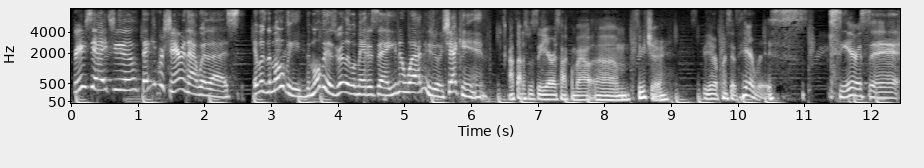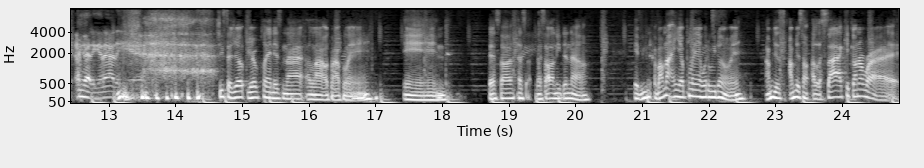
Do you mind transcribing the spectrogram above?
Appreciate you. Thank you for sharing that with us. It was the movie. The movie is really what made her say, you know what? I need to do a check in. I thought this was Ciara talking about um future. Ciara Princess Harris. Sierra said, I got to get out of here. She said your your plan is not aligned with my plan. and that's all. That's that's all I need to know. If you if I'm not in your plan, what are we doing? I'm just I'm just a sidekick on a ride.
